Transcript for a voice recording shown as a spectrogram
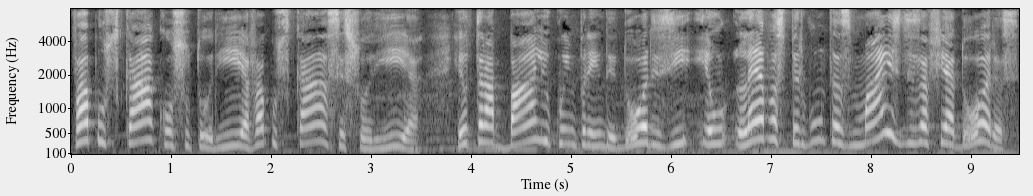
Vá buscar consultoria, vá buscar assessoria. Eu trabalho com empreendedores e eu levo as perguntas mais desafiadoras,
